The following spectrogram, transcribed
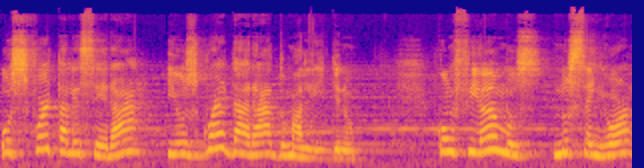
os fortalecerá e os guardará do maligno. Confiamos no Senhor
